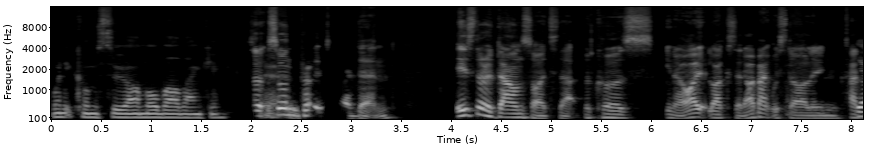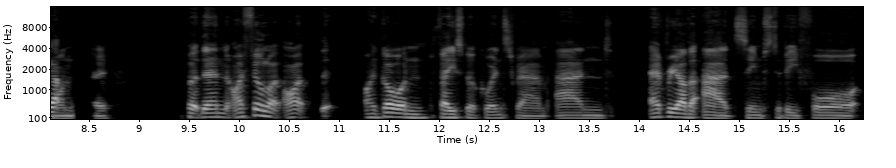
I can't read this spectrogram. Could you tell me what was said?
When it comes to our mobile banking. So, so on the flip side, then, is there a downside to that? Because you know, I like I said, I bank with Starling, had yeah. one, but then I feel like I I go on Facebook or Instagram, and every other ad seems to be for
